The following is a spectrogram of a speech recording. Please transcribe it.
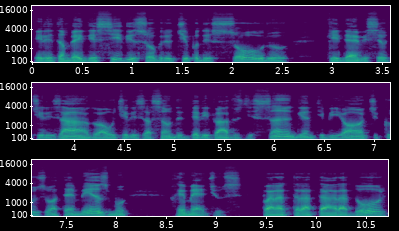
Ele também decide sobre o tipo de soro que deve ser utilizado, a utilização de derivados de sangue, antibióticos ou até mesmo remédios para tratar a dor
